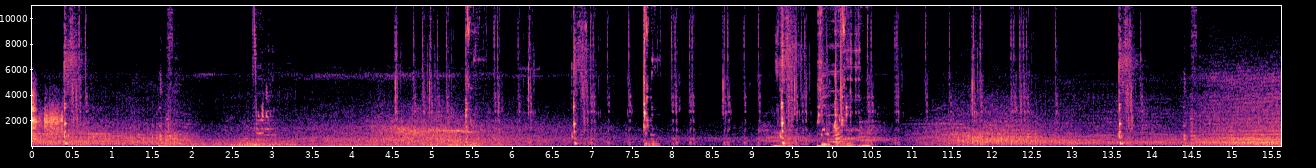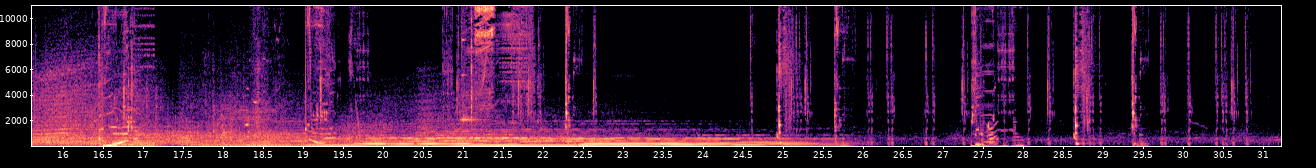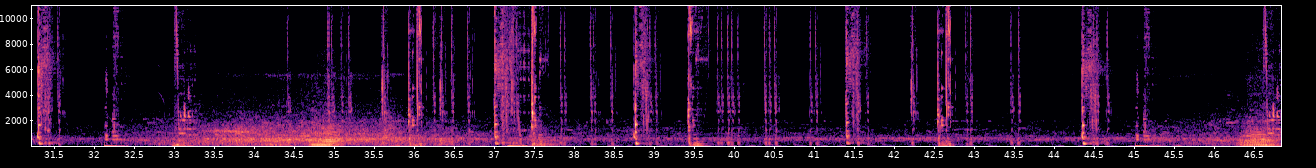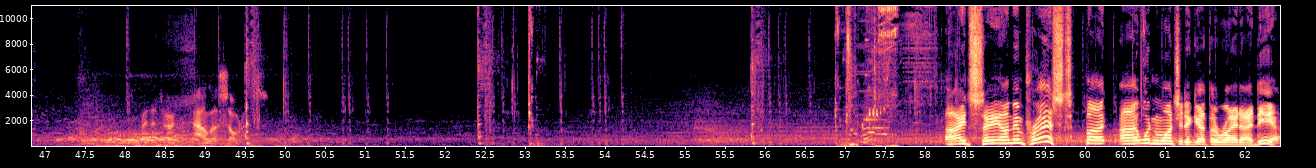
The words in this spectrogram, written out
I'd say I'm impressed, but I wouldn't want you to get the right idea.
